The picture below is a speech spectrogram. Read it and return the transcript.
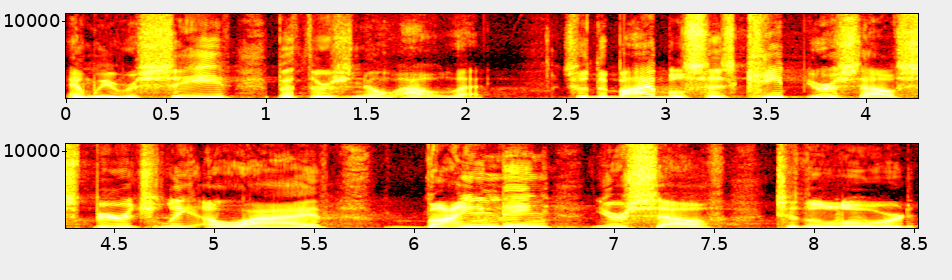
and we receive, but there's no outlet. So the Bible says, keep yourself spiritually alive, binding yourself to the Lord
